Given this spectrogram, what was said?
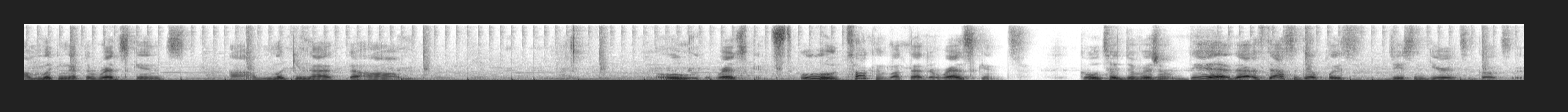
I'm looking at the Redskins. Uh, I'm looking at the um. Oh, the Redskins. Oh, talking about that, the Redskins go to a division. Yeah, that's that's a good place, Jason Garrett, to go to.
